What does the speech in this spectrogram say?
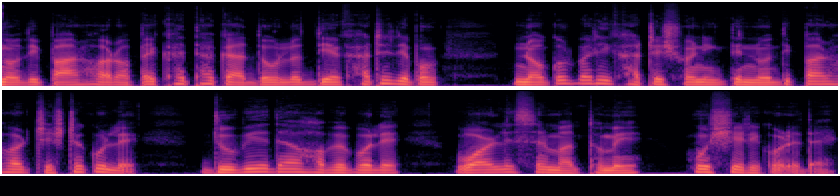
নদী পার হওয়ার অপেক্ষায় থাকা দৌলতদিয়া ঘাটের এবং নগরবাড়ি ঘাটের সৈনিকদের নদী পার হওয়ার চেষ্টা করলে ডুবিয়ে দেওয়া হবে বলে ওয়ারলেসের মাধ্যমে হুঁশিয়ারি করে দেয়।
